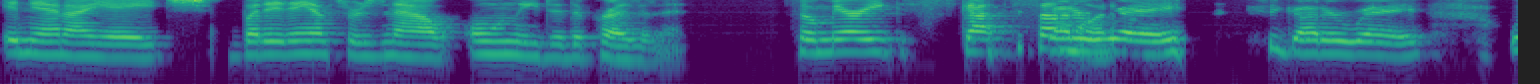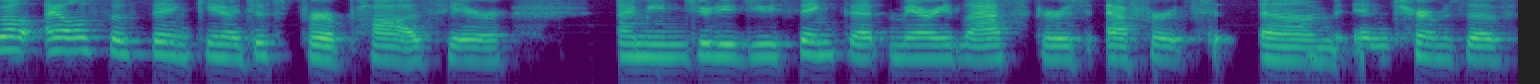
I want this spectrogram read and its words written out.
in NIH, but it answers now only to the president. So Mary got somewhat. Got way. She got her way. Well, I also think, you know, just for a pause here, I mean, Judy, do you think that Mary Lasker's efforts um, in terms of,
